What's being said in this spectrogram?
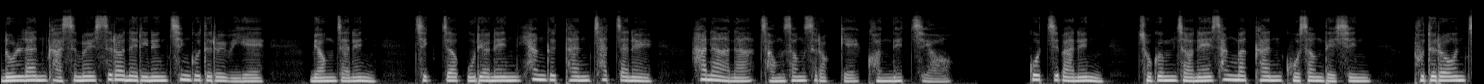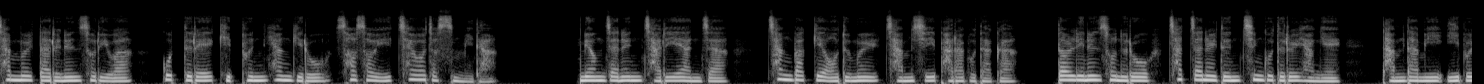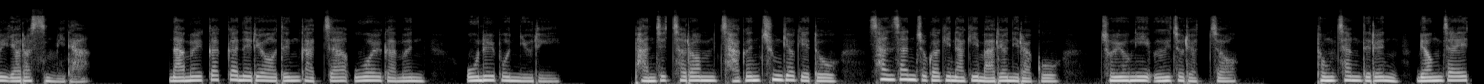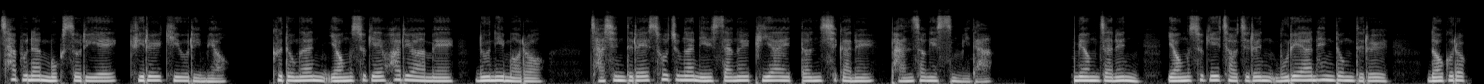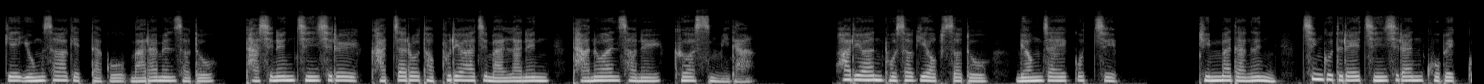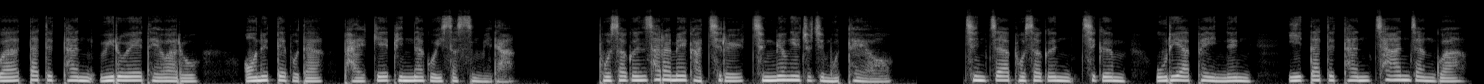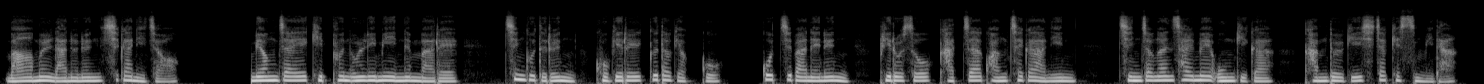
놀란 가슴을 쓸어내리는 친구들을 위해 명자는 직접 우려낸 향긋한 찻잔을 하나하나 정성스럽게 건넸지요. 꽃집 안은 조금 전에 삭막한 고성 대신 부드러운 찬물 따르는 소리와 꽃들의 깊은 향기로 서서히 채워졌습니다. 명자는 자리에 앉아 창밖의 어둠을 잠시 바라보다가 떨리는 손으로 찻잔을 든 친구들을 향해 담담히 입을 열었습니다. 남을 깎아내려 얻은 가짜 우월감은 오늘 본 유리. 반지처럼 작은 충격에도 산산조각이 나기 마련이라고 조용히 의조렸죠. 동창들은 명자의 차분한 목소리에 귀를 기울이며 그동안 영숙의 화려함에 눈이 멀어 자신들의 소중한 일상을 비하했던 시간을 반성했습니다. 명자는 영숙이 저지른 무례한 행동들을 너그럽게 용서하겠다고 말하면서도 다시는 진실을 가짜로 덮으려 하지 말라는 단호한 선을 그었습니다. 화려한 보석이 없어도 명자의 꽃집, 뒷마당은 친구들의 진실한 고백과 따뜻한 위로의 대화로 어느 때보다 밝게 빛나고 있었습니다. 보석은 사람의 가치를 증명해주지 못해요. 진짜 보석은 지금 우리 앞에 있는 이 따뜻한 차 한 잔과 마음을 나누는 시간이죠. 명자의 깊은 울림이 있는 말에 친구들은 고개를 끄덕였고 꽃집 안에는 비로소 가짜 광채가 아닌 진정한 삶의 온기가 감돌기 시작했습니다.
